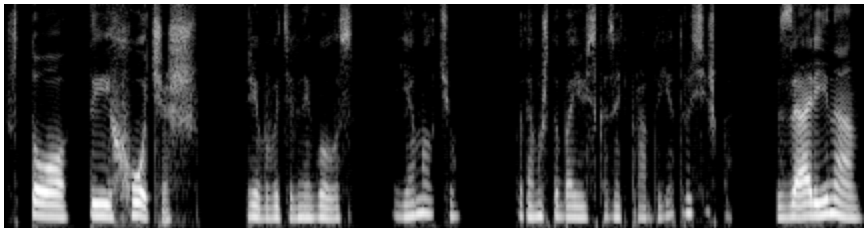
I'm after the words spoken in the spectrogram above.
«Что ты хочешь?» — требовательный голос. Я молчу, потому что боюсь сказать правду. Я трусишка. «Зарина!»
